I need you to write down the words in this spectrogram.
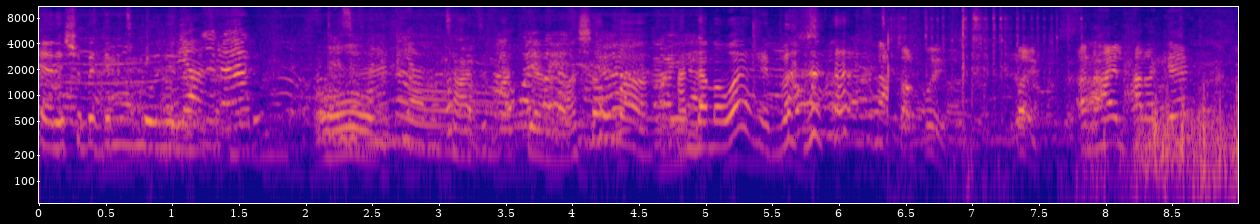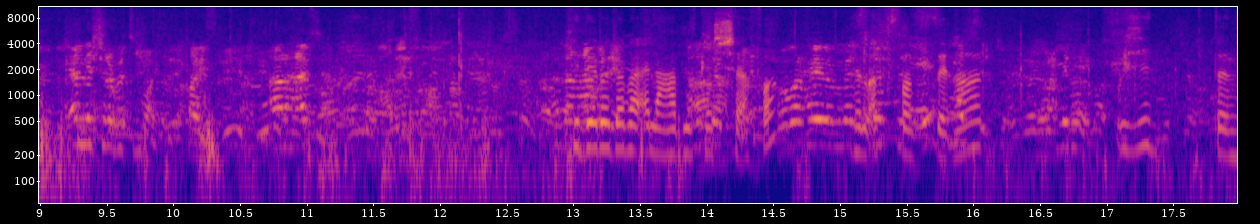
يعني شو بدك تكوني لما أوه. تعزف على البيانو. ما شاء الله. عندها مواهب. طيب طيب. أنا هاي الحركة كأني شربت مي طيب. أنا كيديروا دابا العاب الكشافه للاطفال الصغار وجدا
